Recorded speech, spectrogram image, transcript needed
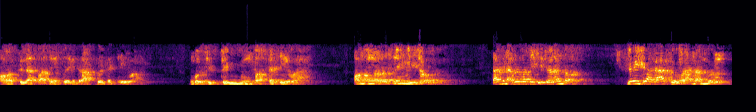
Orang gelas paling sering terakhir kecewa. Enggak jadi nyumpah kecewa. Orang ngerus ning miso. Tapi nak posisi dolan toh. Yo iki aku ora tanggung.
